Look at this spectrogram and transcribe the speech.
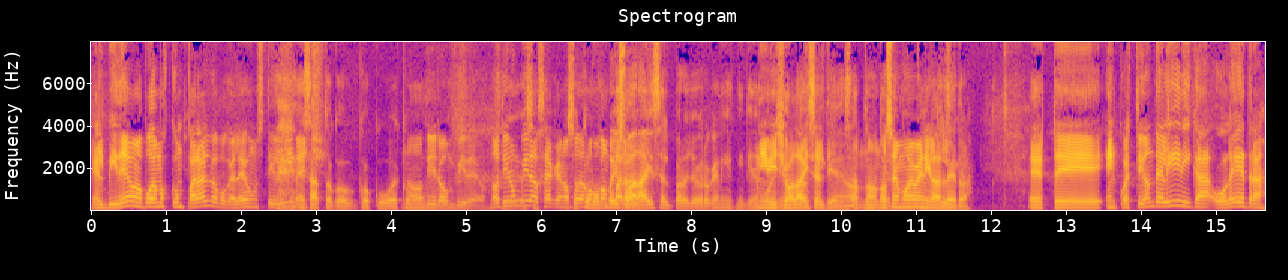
El video no podemos compararlo porque él es un still image. Exacto, Cocu es como... No tiró un video. No tiró un video, o sea que no podemos es como un visualizer, pero yo creo que ni, ni tiene Ni visualizer tiene. no, no, se mueve ni las letras. Este, en cuestión de lírica o letras,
